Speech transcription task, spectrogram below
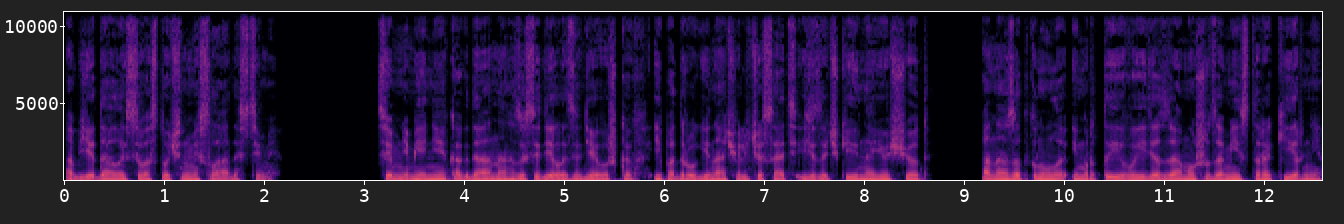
объедалась восточными сладостями. Тем не менее, когда она засиделась в девушках и подруги начали чесать язычки на ее счет, она заткнула им рты, выйдя замуж за мистера Кирни,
